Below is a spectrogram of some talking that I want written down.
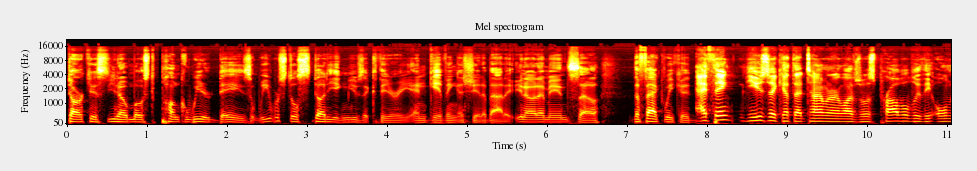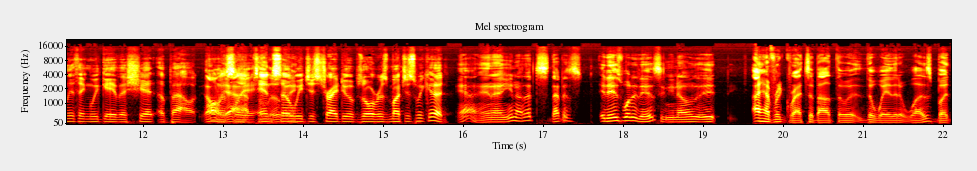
darkest, you know, most punk weird days, we were still studying music theory and giving a shit about it. You know what I mean? So the fact we could. I think music at that time in our lives was probably the only thing we gave a shit about, Oh, yeah, honestly. and so absolutely. we just tried to absorb as much as we could. Yeah, and uh, you know that's that is it is what it is, and you know it. I have regrets about the the way that it was, but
